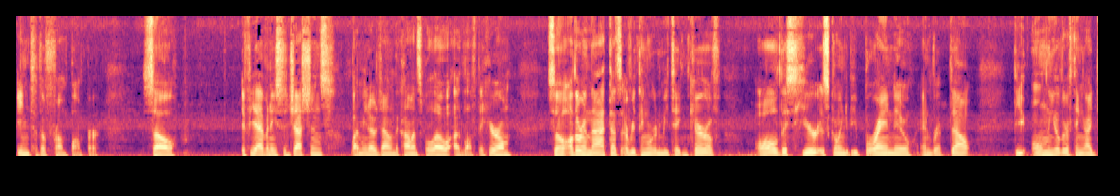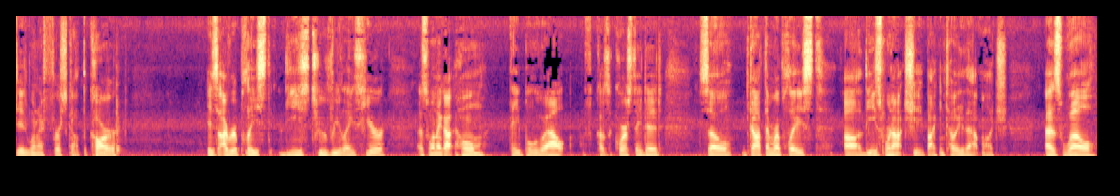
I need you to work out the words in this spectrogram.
into the front bumper. So if you have any suggestions, let me know down in the comments below. I'd love to hear them. So other than that, that's everything we're going to be taking care of. All this here is going to be brand new and ripped out. The only other thing I did when I first got the car is I replaced these two relays here as when I got home, they blew out, because of course they did. So got them replaced. Uh, these were not cheap, I can tell you that much. As well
